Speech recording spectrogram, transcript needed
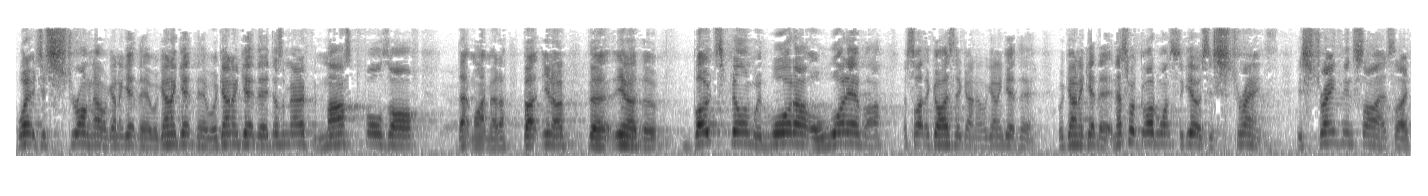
what, it's just strong. No, we're going to get there. We're going to get there. We're going to get there. It doesn't matter if the mast falls off. That might matter. But, you know, the, you know, the boats filling with water or whatever. It's like the guys that go, no, we're going to get there. We're going to get there. And that's what God wants to give us, this strength. This strength inside. It's like,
